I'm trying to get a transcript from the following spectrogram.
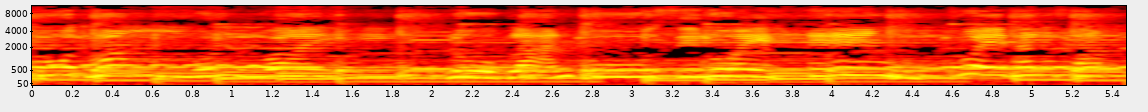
ผู้ทั้งบุญไว้ ลูกหลานผู้สิรวยแห้งด้วยทั้งทรัพย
